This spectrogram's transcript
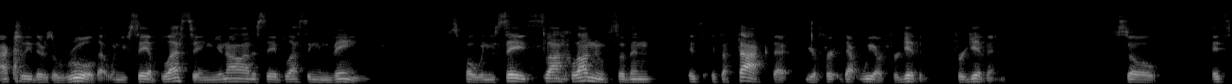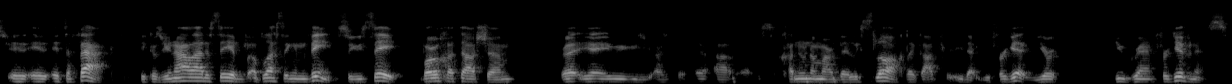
actually there's a rule that when you say a blessing you're not allowed to say a blessing in vain. But when you say slach lanu so then it's it's a fact that you're for, that we are forgiven forgiven. So it's it, it's a fact because you're not allowed to say a, a blessing in vain. So you say baruch Hashem, right? Yeah uh, uh, chanun amar belisloch like god for that you forgive you're you grant forgiveness.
